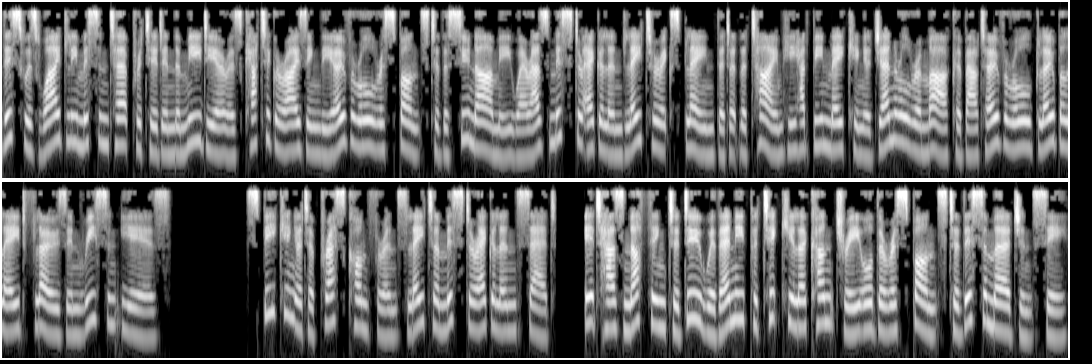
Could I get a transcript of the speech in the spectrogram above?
This was widely misinterpreted in the media as categorizing the overall response to the tsunami whereas Mr. Egeland later explained that at the time he had been making a general remark about overall global aid flows in recent years. Speaking at a press conference later Mr. Egeland said, "...it has nothing to do with any particular country or the response to this emergency."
